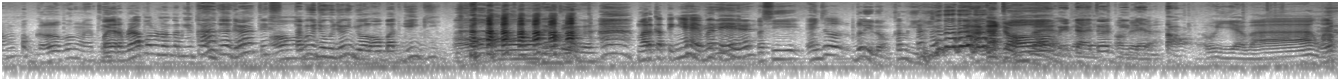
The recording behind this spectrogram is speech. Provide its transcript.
Sampai pegel gue ngeliatnya. Bayar berapa lu nonton gitu? Kagak gratis, Oh. tapi ujung-ujungnya jual obat gigi. Oh. Marketingnya hebat ya. Iya. Lah, si Angel beli dong kan gigi. Kagak dong, Enggak ya? beda itu Oh, di beda. dental. Oh iya, Bang. Maaf.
